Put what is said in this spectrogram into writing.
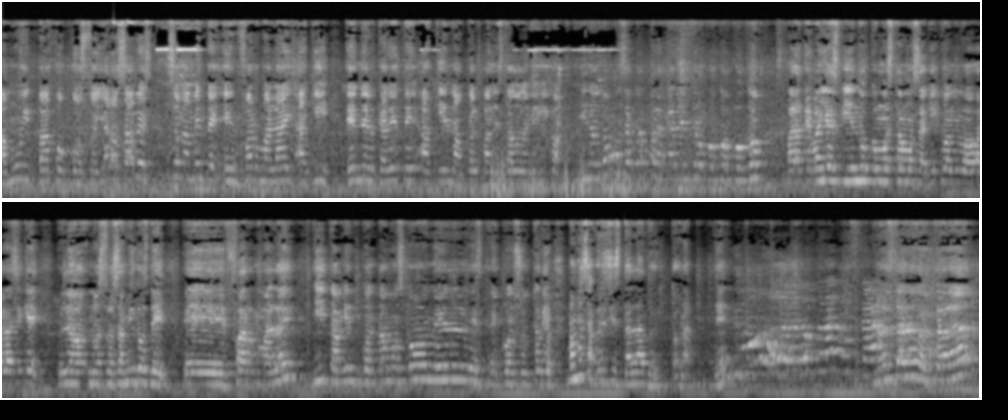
a muy bajo costo. Ya lo sabes, solamente en Pharmalife aquí en el cadete aquí en Naucalpan, Estado de México. Y nos vamos acá para acá adentro poco a poco para que vayas viendo cómo estamos aquí con ahora sí que lo, nuestros amigos de eh, Pharmalife y también contamos con el este, consultorio. Vamos a ver si está la doctora. ¿eh? No, la doctora no está. ¿No está la doctora?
